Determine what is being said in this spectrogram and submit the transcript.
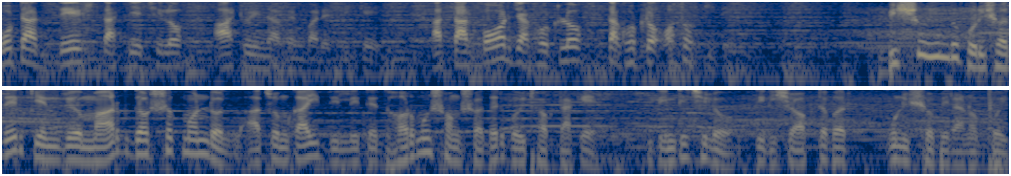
গোটা দেশ তাকিয়েছিল আটই নভেম্বরের দিকে আর তারপর যা ঘটলো তা ঘটলো অতর্কিতে বিশ্ব হিন্দু পরিষদের কেন্দ্রীয় মার্গদর্শক মণ্ডল আচমকাই দিল্লিতে ধর্ম সংসদের বৈঠক ডাকে দিনটি ছিল তিরিশে অক্টোবর উনিশশো বিরানব্বই।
